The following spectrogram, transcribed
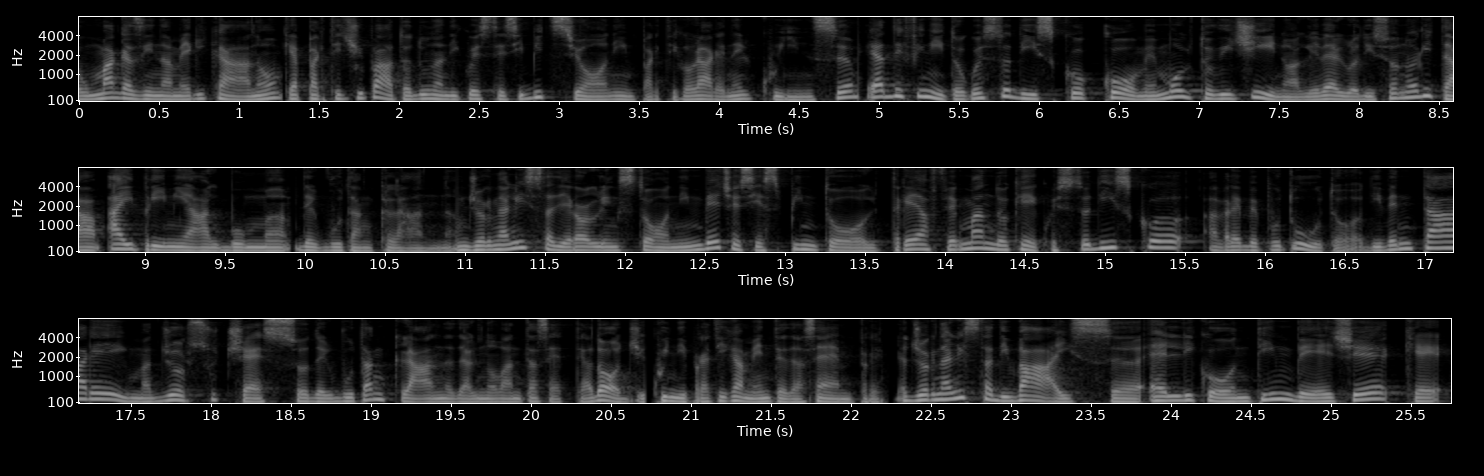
un magazine americano che ha partecipato ad una di queste esibizioni, in particolare nel Queens, e ha definito questo disco come molto vicino a livello di sonorità ai primi album del Wu-Tang Clan. Un giornalista di Rolling Stone invece si è spinto oltre affermando che questo disco avrebbe potuto diventare il maggior maggior successo del Wu-Tang Clan dal 97 ad oggi, quindi praticamente da sempre. La giornalista di Vice, Ellie Conti, invece, che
